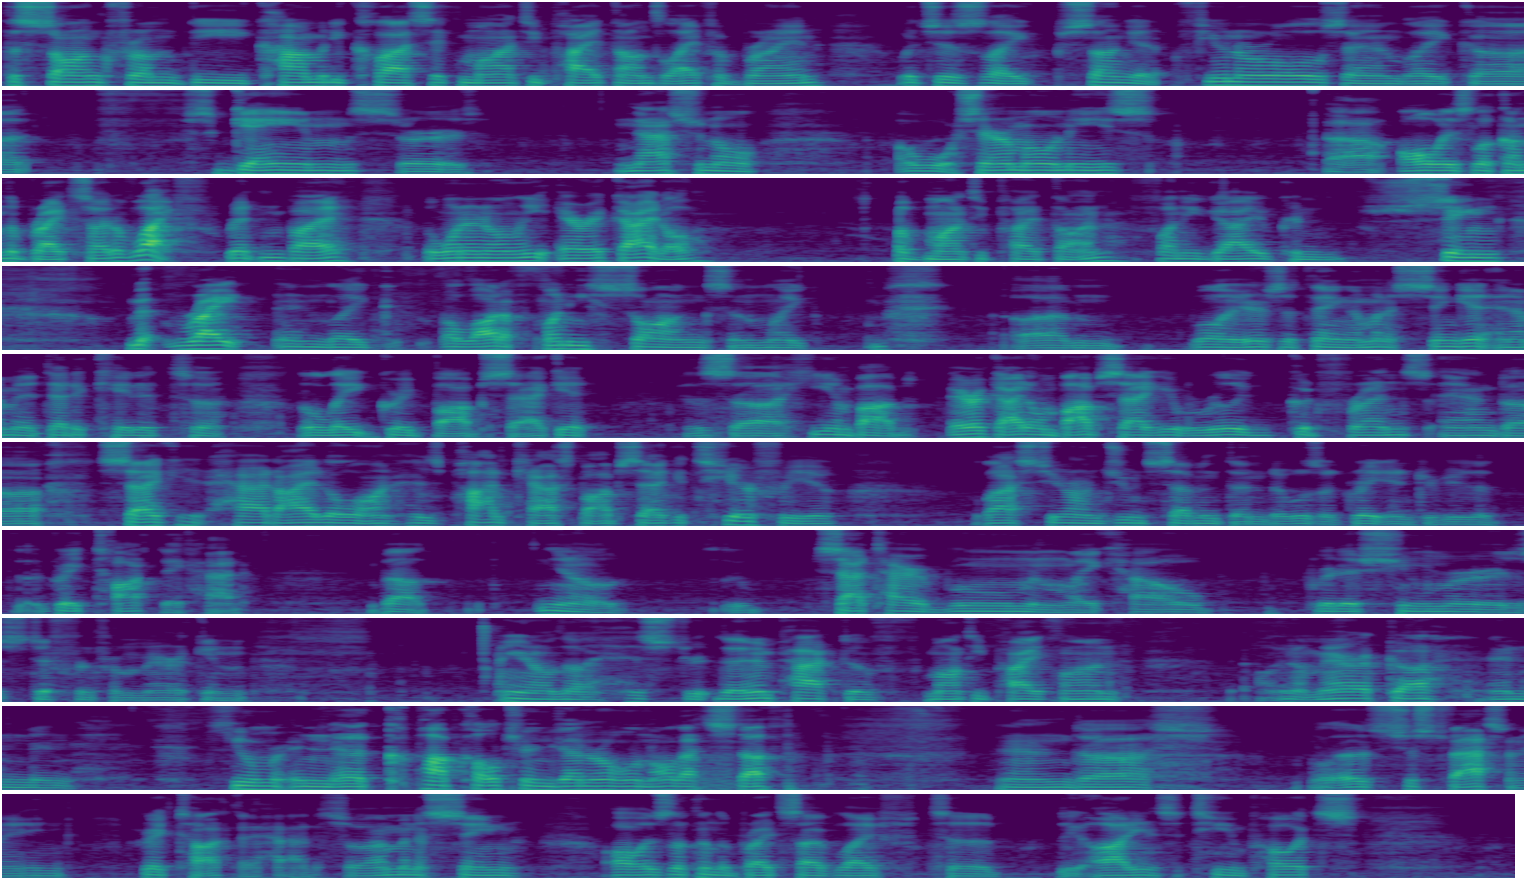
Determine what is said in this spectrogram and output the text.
the song from the comedy classic Monty Python's Life of Brian, which is like sung at funerals and like uh, games or national award ceremonies. Uh, always look on the bright side of life. Written by the one and only Eric Idle of Monty Python. Funny guy who can sing, write, and like a lot of funny songs and like. um, well, here's the thing. I'm gonna sing it and I'm gonna dedicate it to the late great Bob Saget because uh, he and Bob, Eric Idle and Bob Saget were really good friends, and uh, Saget had Idle on his podcast, Bob Saget's Here for You, last year on June seventh, and it was a great interview, that a great talk they had about, you know, satire boom and like how British humor is different from American. You know the history, the impact of Monty Python in America and in humor and uh, pop culture in general and all that stuff. And uh, well, it was just fascinating. Great talk they had. So I'm gonna sing "Always Look on the Bright Side of Life" to the audience at Team Poets,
